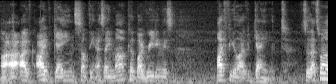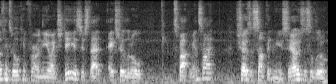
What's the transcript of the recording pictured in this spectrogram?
I, have I've gained something as a marker by reading this. I feel I've gained. So that's one of the things we're looking for in the UHD is just that extra little spark of insight. Shows us something new. Shows us a little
